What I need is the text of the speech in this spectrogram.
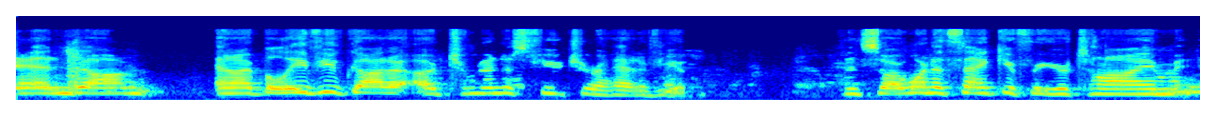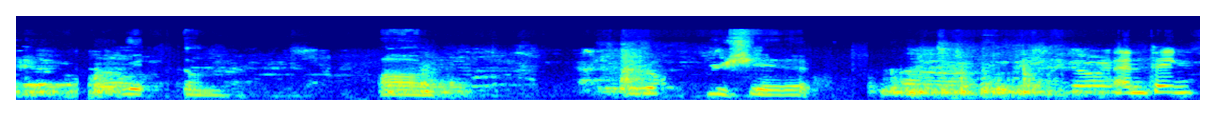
And um, and I believe you've got a, a tremendous future ahead of you. And so I want to thank you for your time and wisdom. Um, I really appreciate it. And thank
